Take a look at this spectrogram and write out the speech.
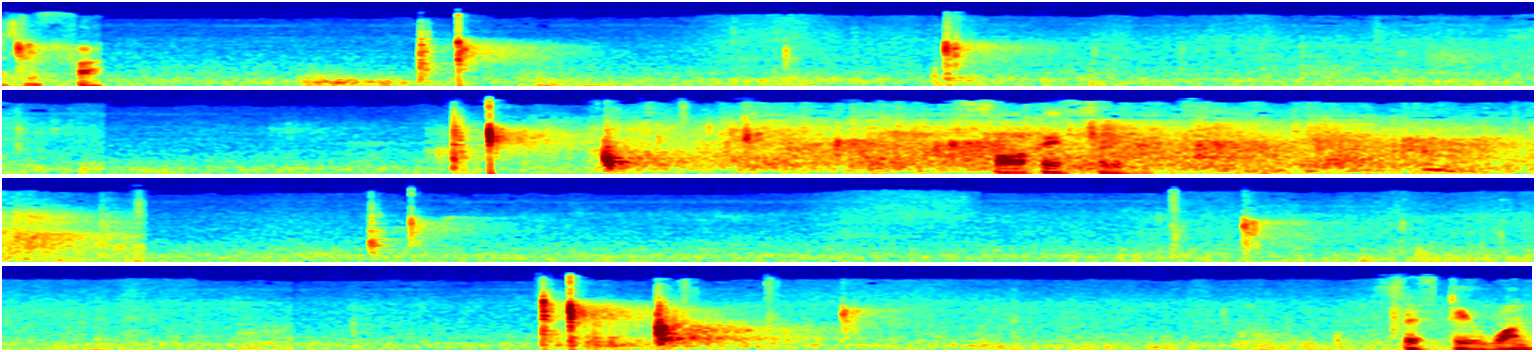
35. Forty-three. Fifty-one.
